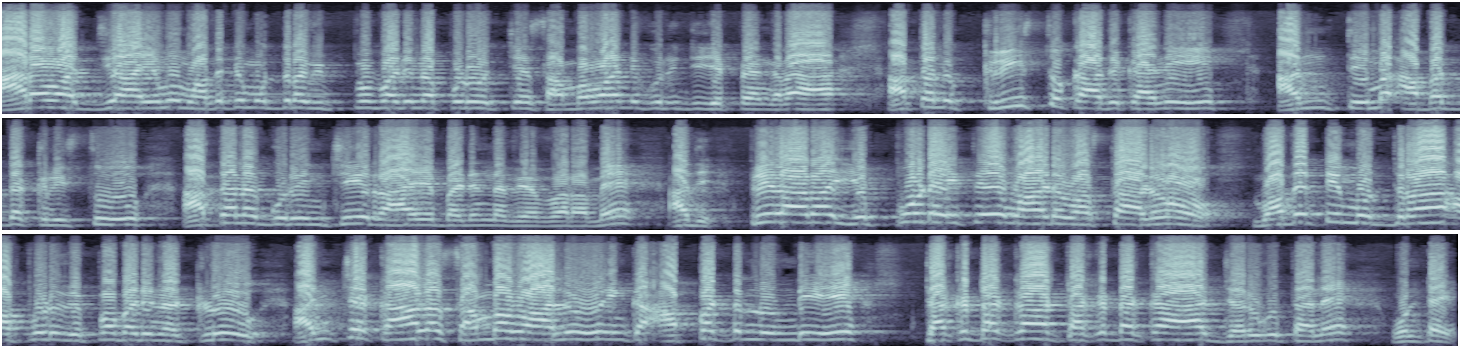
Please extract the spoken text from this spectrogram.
ఆరవ అధ్యాయము మొదటి ముద్ర విప్పబడినప్పుడు వచ్చే సంభవాన్ని గురించి చెప్పాం కదా. అతను క్రీస్తు కాదు కానీ అంతిమ అబద్ధ క్రీస్తు. అతని గురించి రాయబడిన వివరమే అది. ప్రిలారా ఎప్పుడైతే వాడు వస్తాడో మొదటి ముద్ర అప్పుడు విప్పబడినట్లు అంచకాల సంభవాలు ఇంకా అప్పటి నుండి టకటక టకటక జరుగుతూనే ఉంటాయి.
